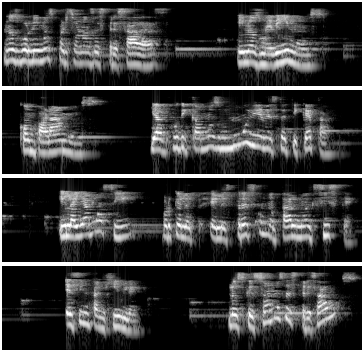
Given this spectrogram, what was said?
nos volvimos personas estresadas y nos medimos, comparamos y adjudicamos muy bien esta etiqueta. Y la llamo así porque el, estrés como tal no existe, es intangible. Los que somos estresados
